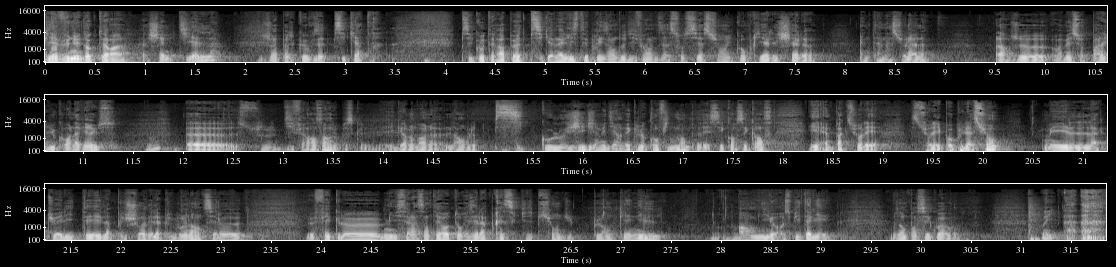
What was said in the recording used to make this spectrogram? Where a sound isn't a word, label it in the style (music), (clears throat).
Bienvenue, docteur Hachem Thiel. Je rappelle que vous êtes psychiatre, psychothérapeute, psychanalyste et président de différentes associations, y compris à l'échelle internationale. Alors, je, on va bien sûr parler du coronavirus, mmh. euh, sous différents angles, parce que également l'angle psychologique, j'ai envie de dire, avec le confinement et ses conséquences et impacts sur les, sur les populations. Mais l'actualité la plus chaude et la plus brûlante, c'est le, le fait que le ministère de la Santé a autorisé la prescription du plan Kenil en milieu hospitalier. Vous en pensez quoi, vous? Oui,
